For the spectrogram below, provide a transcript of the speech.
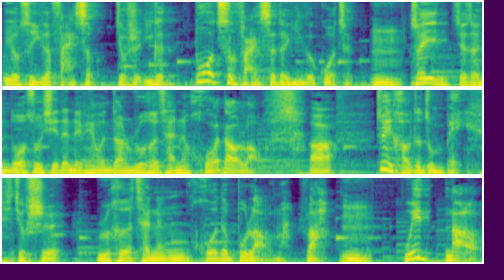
又是一个反射，就是一个多次反射的一个过程。嗯，所以就是罗素写的那篇文章《如何才能活到老》，啊。最好的准备就是如何才能活得不老嘛，是吧？嗯，为老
